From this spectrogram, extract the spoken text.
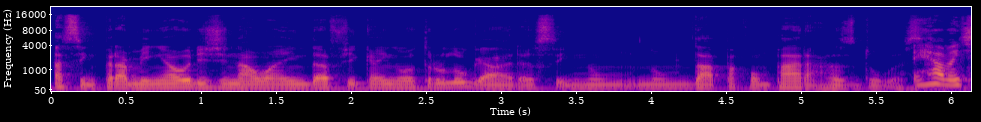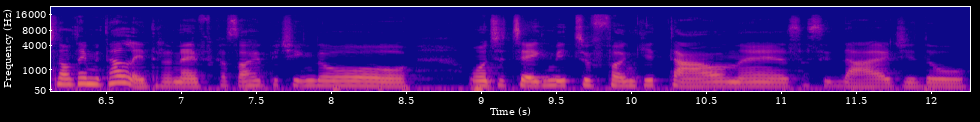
assim, para mim a original ainda fica em outro lugar, assim, não, não dá para comparar as duas. Realmente não tem muita letra, né? Fica só repetindo Want to Take Me to Funky Town, né? Essa cidade do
